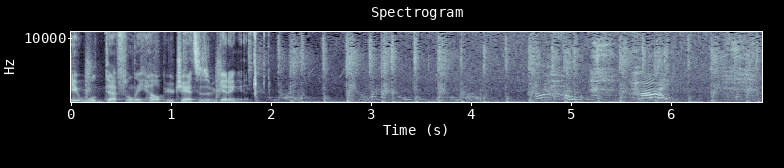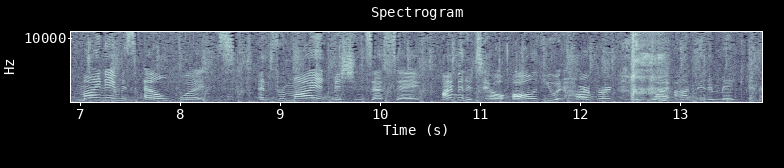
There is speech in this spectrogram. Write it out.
it will definitely help your chances of getting in. Admissions essay, I'm going to tell all of you at Harvard why I'm going to make an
